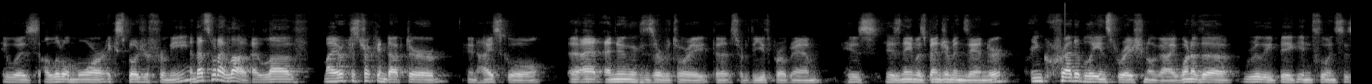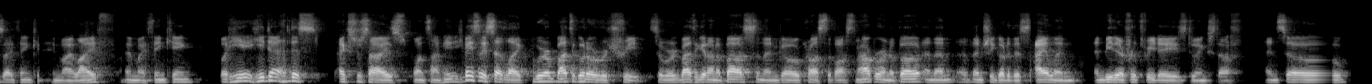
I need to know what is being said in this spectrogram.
it was a little more exposure for me. And that's what I love. I love my orchestra conductor in high school at, at New England Conservatory, the sort of the youth program. His his name was Benjamin Zander. Incredibly inspirational guy. One of the really big influences I think in my life and my thinking. But he he had this exercise one time. He basically said like we are about to go to a retreat, so we're about to get on a bus and then go across the Boston Harbor in a boat, and then eventually go to this island and be there for three days doing stuff. And so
